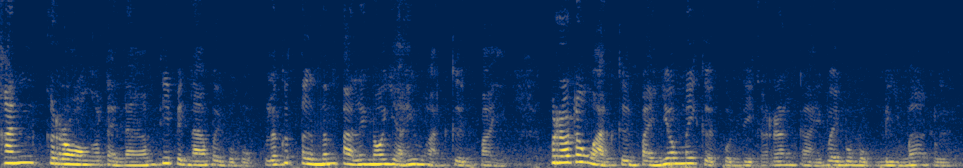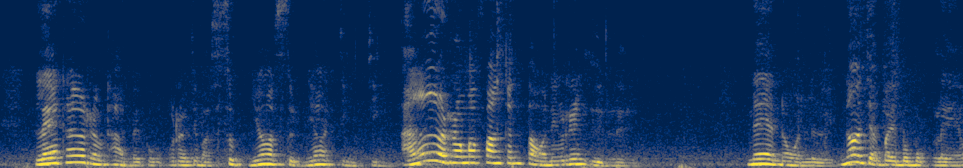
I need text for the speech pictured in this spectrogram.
คั้นกรองเอาแต่น้ำที่เป็นน้ำใบบัวบก แล้วก็เติมน้ำตาลเล็กน้อยอย่าให้หวานเกินไป เพราะถ้าหวานเกินไปย่อมไม่เกิดผลดีกับร่างกายใบบัวบกดีมากเลย และถ้าเราทานใบบัวบกเราจะมาสุดยอดสุดยอดจริงๆอ่าเรามาฟังกันต่อในเรื่องอื่นเลย แน่นอนเลย นอกจากใบบัวบกแล้ว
